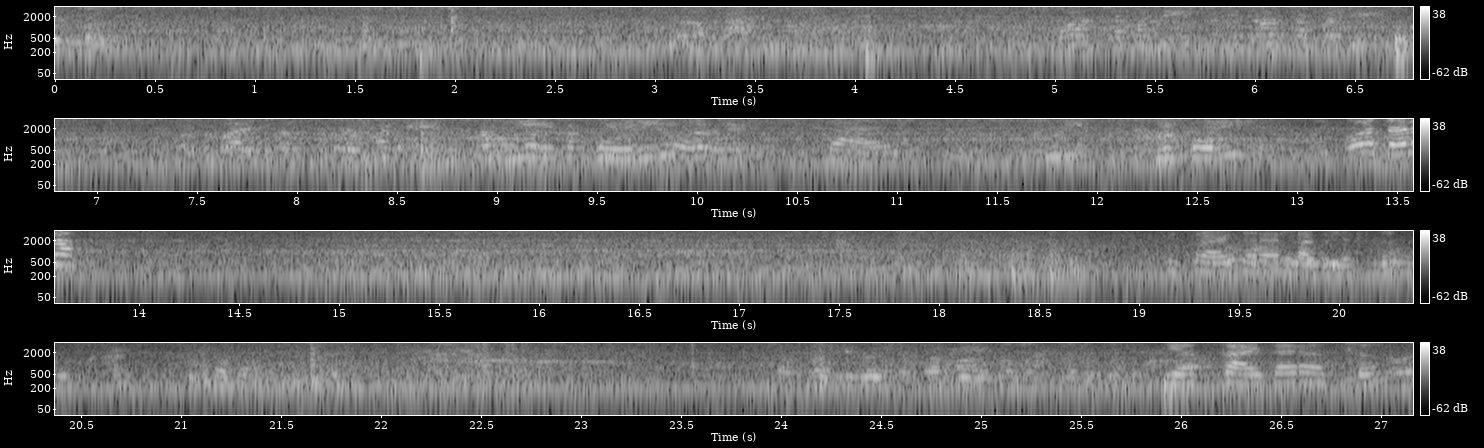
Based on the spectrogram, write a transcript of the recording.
काहीच नाही काय फ्राय करायला लागलेत ना यात काय काय असतं?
